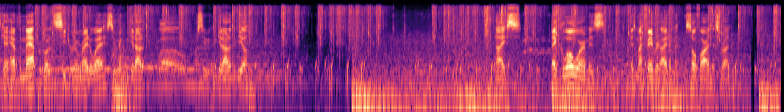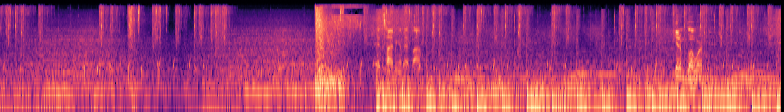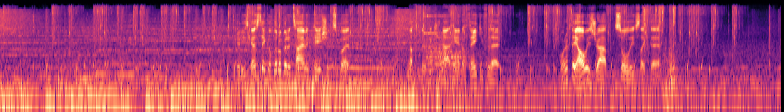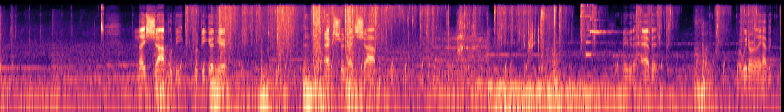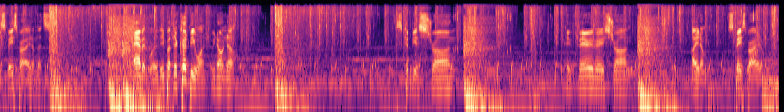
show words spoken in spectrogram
Okay, have the map. We'll go to the secret room right away. See if we can get out of. Whoa! See if we can get out of the deal. Nice. That glowworm is is my favorite item so far in this run. Timing on that bomb. Get him, glowworm. Okay, these guys take a little bit of time and patience, but nothing that we cannot handle. Thank you for that. Wonder if they always drop solis like that. Nice shop would be would be good here. Extra nice shop. Maybe the habit. But we don't really have a spacebar item that's habit worthy, but there could be one. We don't know. This could be a strong, a very, very strong item, spacebar item.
